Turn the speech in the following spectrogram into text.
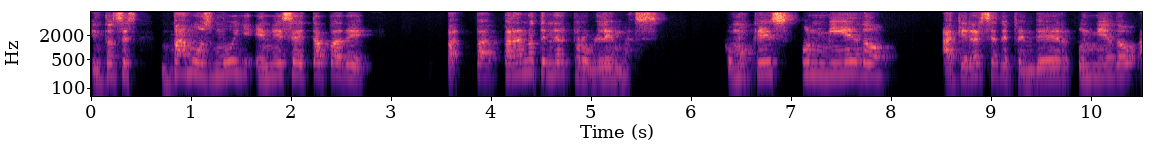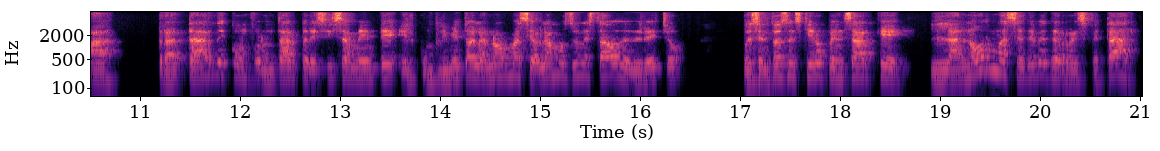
Entonces vamos muy en esa etapa de, para no tener problemas, como que es un miedo a quererse defender, un miedo a tratar de confrontar precisamente el cumplimiento de la norma. Si hablamos de un Estado de Derecho, pues entonces quiero pensar que la norma se debe de respetar,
